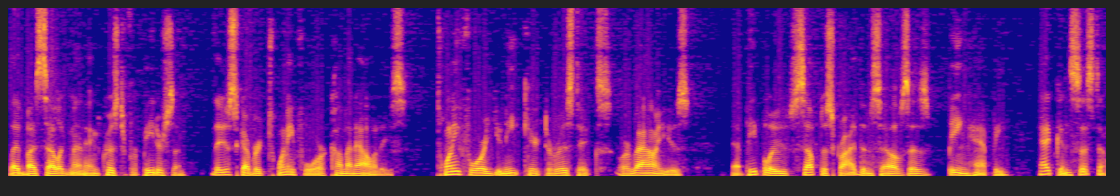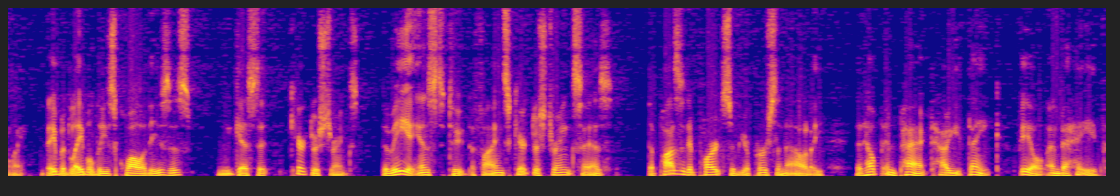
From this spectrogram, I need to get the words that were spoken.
led by Seligman and Christopher Peterson, they discovered 24 commonalities, 24 unique characteristics or values that people who self describe themselves as being happy had consistently. They would label these qualities as, you guessed it, character strengths. The VIA Institute defines character strengths as the positive parts of your personality that help impact how you think, feel, and behave.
